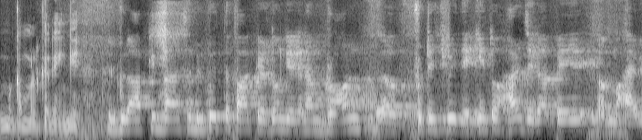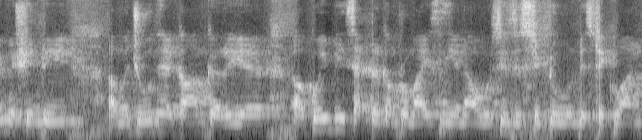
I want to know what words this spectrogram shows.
मुकम्मल करेंगे। बिल्कुल, आपकी बात से बिल्कुल इतफाक करता हूँ कि अगर हम ड्रोन फुटेज भी देखें तो हर जगह पे हैवी मशीनरी मौजूद है, काम कर रही है। कोई भी सेक्टर कंप्रोमाइज नहीं है ना overseas district two district one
